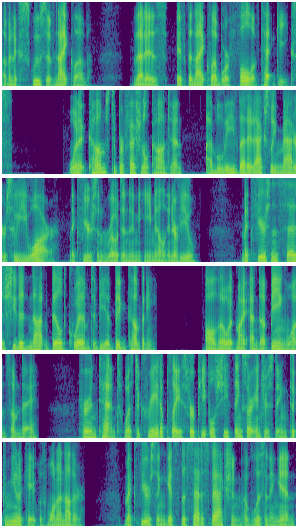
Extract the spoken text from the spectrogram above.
of an exclusive nightclub. That is, if the nightclub were full of tech geeks. When it comes to professional content, I believe that it actually matters who you are, MacPherson wrote in an email interview. MacPherson says she did not build Quibb to be a big company, although it might end up being one someday. Her intent was to create a place for people she thinks are interesting to communicate with one another. MacPherson gets the satisfaction of listening in.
